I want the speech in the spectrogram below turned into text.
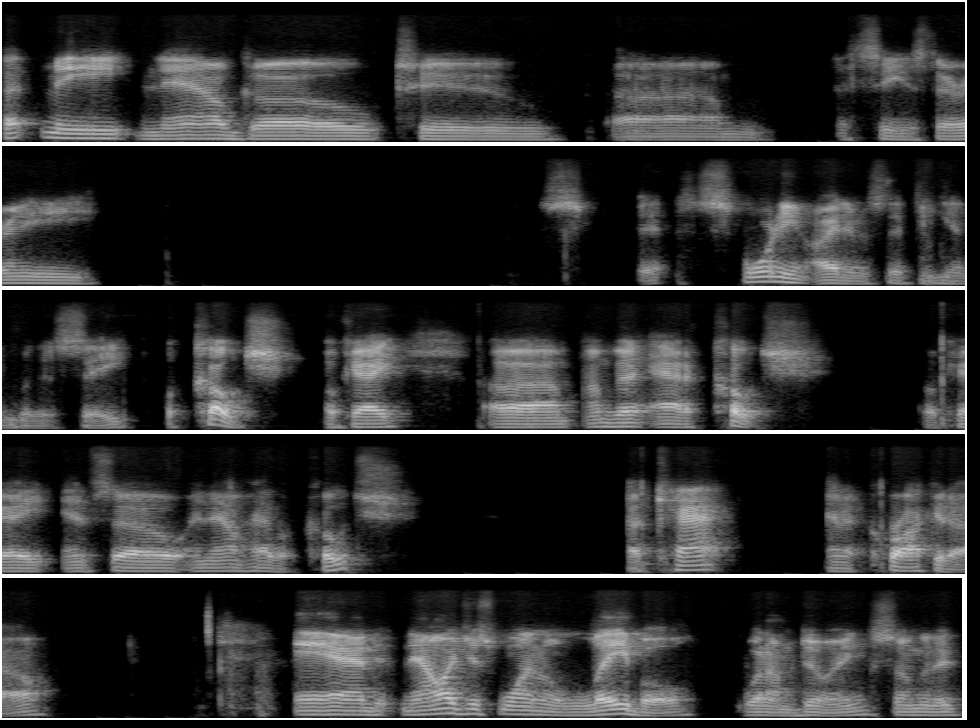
let me now go to, um, let's see, is there any eh, sporting items that begin with a C? A coach, okay? Um, I'm gonna add a coach, okay? And so I now have a coach, a cat, and a crocodile. And now I just want to label what I'm doing. So I'm going to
